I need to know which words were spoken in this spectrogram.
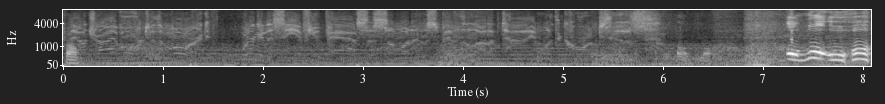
Tamam. Allah oha.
